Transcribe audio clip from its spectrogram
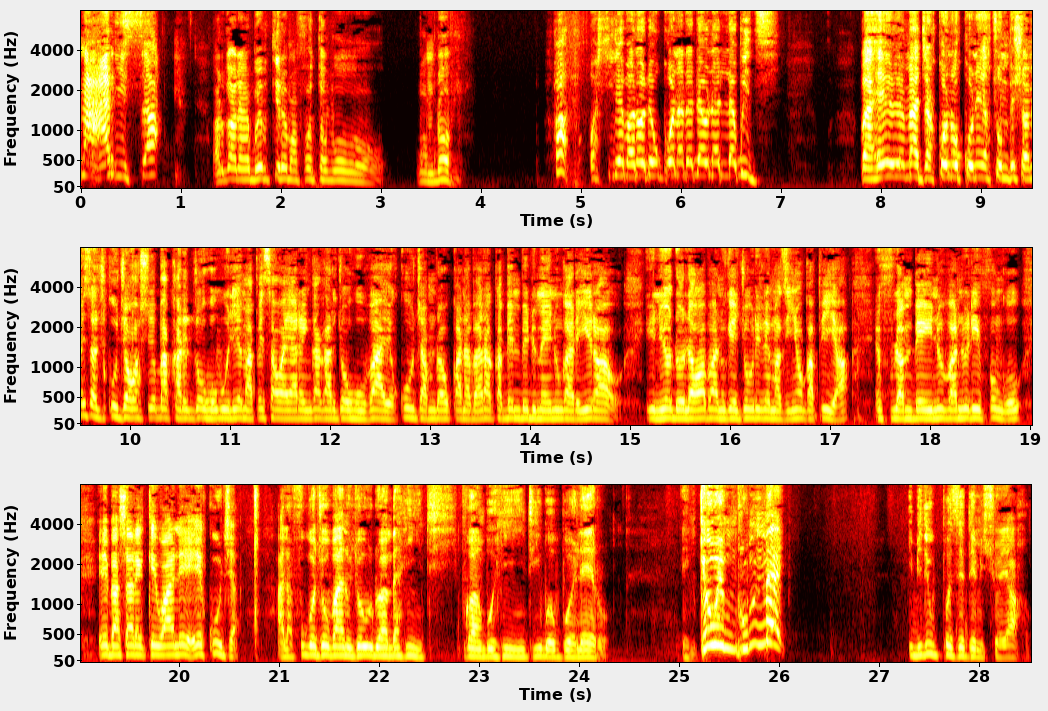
na harisa argana bwe mtire mafoto bo bo mdobi ha washile banode ukona dada una labwizi majakono maja kono kono yatumbisha message kuja washe bakari jo hubulie mapesa wa yarenga gari jo huvayo. Kuja mda ukana baraka bembe dume inu ngari irao. Inyo dola wabanu ke jorire mazinyoka pia. Enflambe inu vanuri fungu. E bashare kewane e kuja. Ala fugo jo banu jo udwamba hindi. Bwambo hindi bobolero enkewe mrume ibidi upoze demission yaho.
